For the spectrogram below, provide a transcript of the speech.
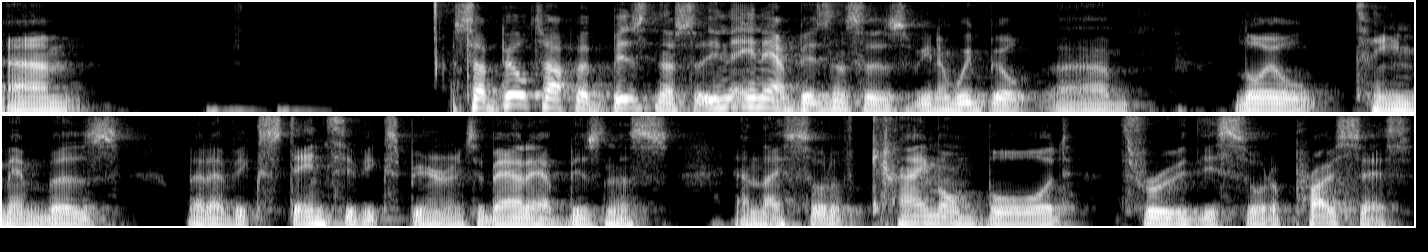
Um, so built up a business in, in our businesses, you know, we built um, loyal team members that have extensive experience about our business and they sort of came on board through this sort of process.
